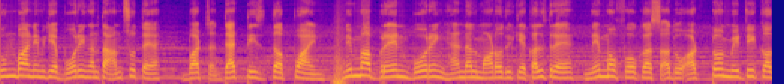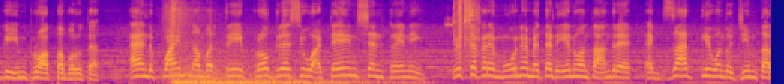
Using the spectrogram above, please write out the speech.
ತುಂಬ ನಿಮಗೆ ಬೋರಿಂಗ್ ಅಂತ ಅನಿಸುತ್ತೆ but that is the point ನಿಮ್ಮ ಬ್ರೈನ್ ಬೋರಿಂಗ್ ಹ್ಯಾಂಡಲ್ ಮಾಡೋದಕ್ಕೆ ಕಲ್ತ್ರೆ ನಿಮ್ಮ ಫೋಕಸ್ ಅದು ಆಟೋಮೆಟಿಕ್ ಆಗಿ ಇಂಪ್ರೂವ್ ಆಗ್ತಾ ಬರುತ್ತೆ. And point number three progressive attention training ವೀಕ್ಷಕರೇ, ಮೂರನೇ ಮೆಥಡ್ ಏನು ಅಂತ ಅಂದರೆ ಎಕ್ಸಾಕ್ಟ್ಲಿ ಒಂದು ಜಿಮ್ ಥರ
